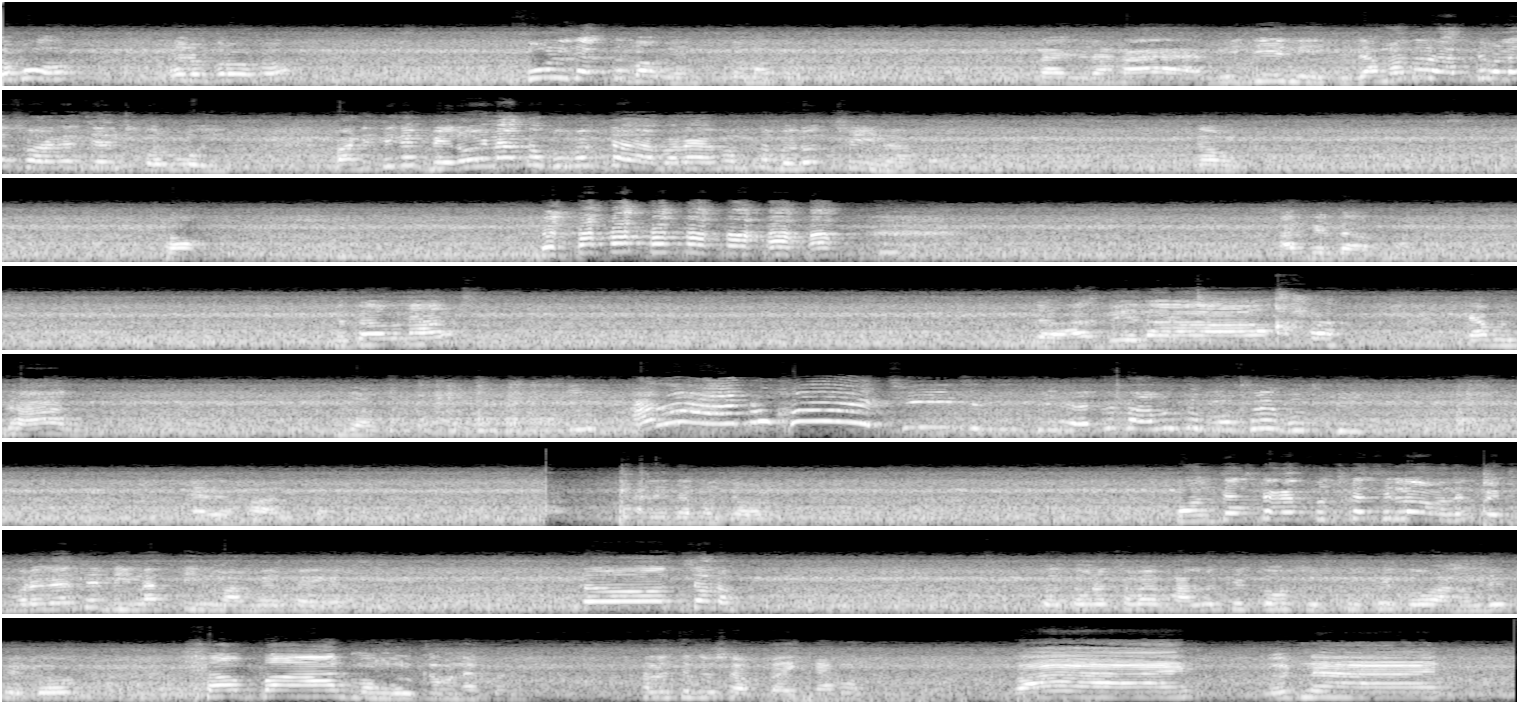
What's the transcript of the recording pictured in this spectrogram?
ওঠো এর উপরে ওঠো। ফুল দেখতে পাবে তোমাকে। হ্যাঁ ভিজিয়ে নিয়েছি। জামা তো রাত্রেবেলা সরাকে চেঞ্জ করবোই। বাড়ি থেকে বেরোয় না তো খুব একটা মানে এখন তো বেরোচ্ছেই না। কেমন? আর খেতে কেমন ঝাল? আরে, আলু তো আরে আরে, দেখো জল। পঞ্চাশ টাকার ফুচকা ছিল, আমাদের পেট ভরে গেছে ডিনার তিন মামের হয়ে গেছে। তো চলো। তো তোমরা সবাই ভালো থেকো, সুস্থ থেকো, আনন্দে থেকো। সবার মঙ্গল কামনা করি। ভালো থেকো সবাই, কেমন? Bye good night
